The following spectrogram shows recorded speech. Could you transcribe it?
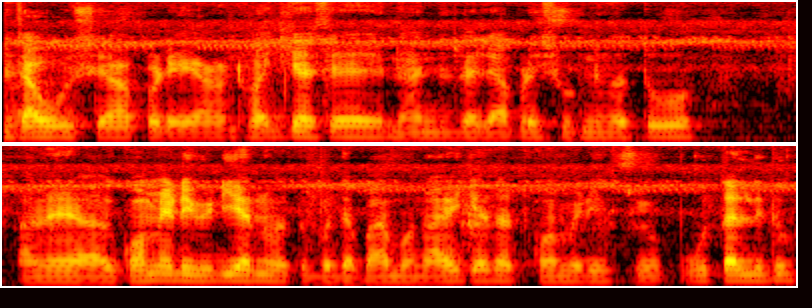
જવું છે આપણે આઠ વાગ્યા છે નાની દાદા આપણે શૂટિંગ હતું. અને કોમેડી વિડીયાનું હતું બધા ભાઈબંધો આવી ગયા હતા કોમેડી ઉતારી લીધું.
